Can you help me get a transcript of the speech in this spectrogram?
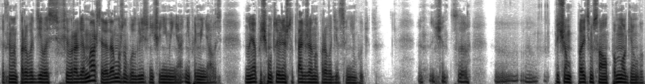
как она проводилась в феврале-марте, тогда можно будет говорить, что ничего не, меня, не поменялось. Но я почему-то уверен, что так же оно проводиться не будет. Значит, э, причем по этим самым, по многим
